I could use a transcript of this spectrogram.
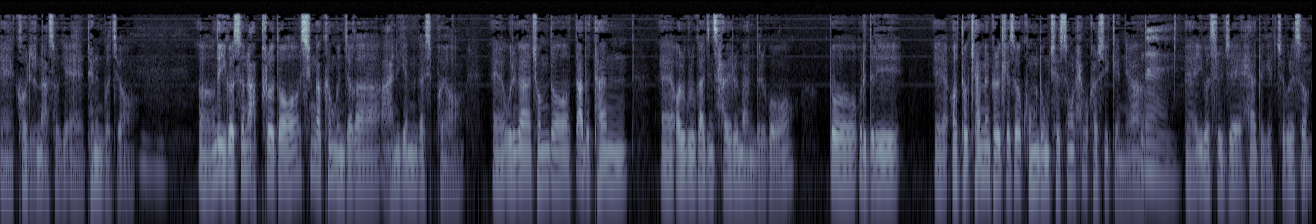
예, 거리로 나서게 되는 거죠. 음. 어, 근데 이것은 앞으로 더 심각한 문제가 아니겠는가 싶어요. 예, 우리가 좀 더 따뜻한 예, 얼굴 가진 사회를 만들고 또 우리들이 예, 어떻게 하면 그렇게 해서 공동체성을 회복할 수 있겠냐. 네. 예, 이것을 이제 해야 되겠죠. 그래서 음.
